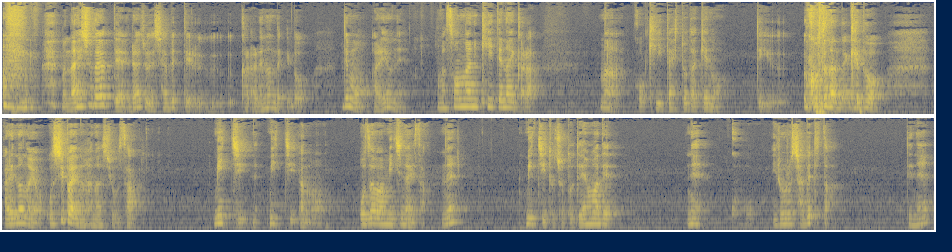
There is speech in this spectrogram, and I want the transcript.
まあ内緒だよってラジオで喋ってるからあれなんだけどでもあれよね、まあ、そんなに聞いてないからまあこう聞いた人だけのっていう ことなんだけどあれなのよ。お芝居の話をさミッチーねミッチーあの小沢道成さんね。ミッチーとちょっと電話でねこういろいろ喋ってた。でね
